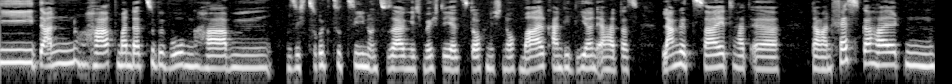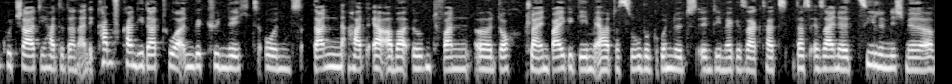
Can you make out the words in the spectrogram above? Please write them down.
die dann Hartmann dazu bewogen haben, sich zurückzuziehen und zu sagen, ich möchte jetzt doch nicht nochmal kandidieren. Er hat das lange Zeit, hat er daran festgehalten. Kutschaty hatte dann eine Kampfkandidatur angekündigt und dann hat er aber irgendwann äh, doch klein beigegeben. Er hat das so begründet, indem er gesagt hat, dass er seine Ziele nicht mehr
